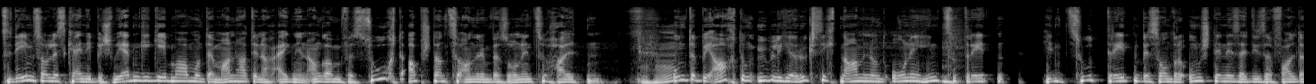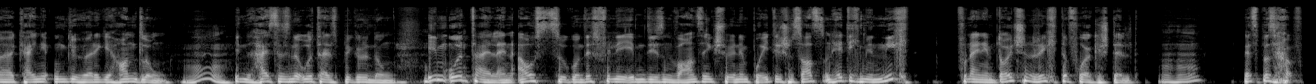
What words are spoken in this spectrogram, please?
Zudem soll es keine Beschwerden gegeben haben und der Mann hatte nach eigenen Angaben versucht, Abstand zu anderen Personen zu halten. Unter Beachtung üblicher Rücksichtnahmen und ohne hinzutreten, Hinzutreten besonderer Umstände sei dieser Fall daher keine ungehörige Handlung. In, heißt es in der Urteilsbegründung. Im Urteil ein Auszug, und das finde ich eben diesen wahnsinnig schönen poetischen Satz, und hätte ich mir nicht von einem deutschen Richter vorgestellt. Mhm. Jetzt pass auf.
